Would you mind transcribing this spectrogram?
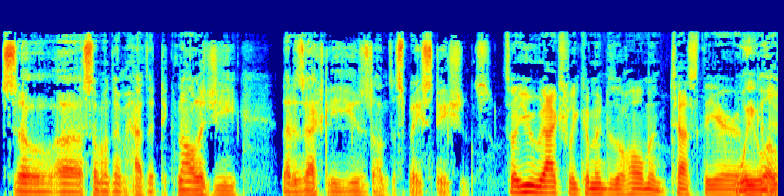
so uh, some of them have the technology that is actually used on the space stations. So you actually come into the home and test the air. we will.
